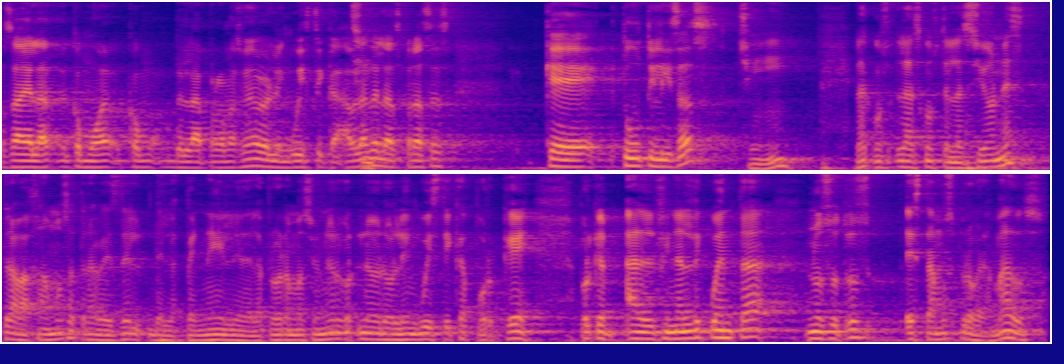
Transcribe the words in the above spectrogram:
o sea, de la, como, como de la programación neurolingüística, hablas Sí. de las frases que tú utilizas. Sí. Las constelaciones trabajamos a través de, la PNL, de la programación neuro- neurolingüística. ¿Por qué? Porque al final de cuenta nosotros estamos programados.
